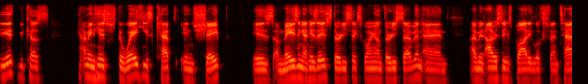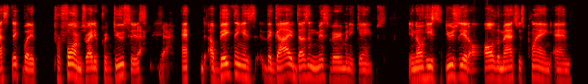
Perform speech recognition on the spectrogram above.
see it because, I mean, his the way he's kept in shape is amazing at his age, 36 going on 37, and I mean, obviously his body looks fantastic, but it performs right. It produces. Yeah. yeah. And a big thing is the guy doesn't miss very many games. You know, he's usually at all the matches playing, and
